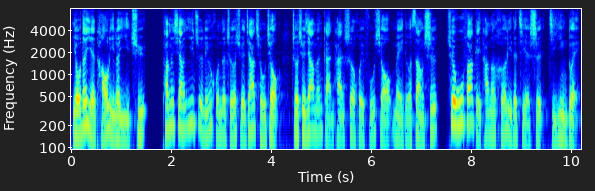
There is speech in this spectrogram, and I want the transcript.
有的也逃离了疫区。他们向医治灵魂的哲学家求救，哲学家们感叹社会腐朽、美德丧失，却无法给他们合理的解释及应对。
